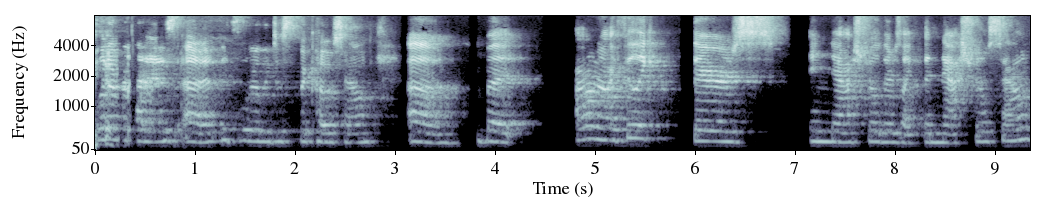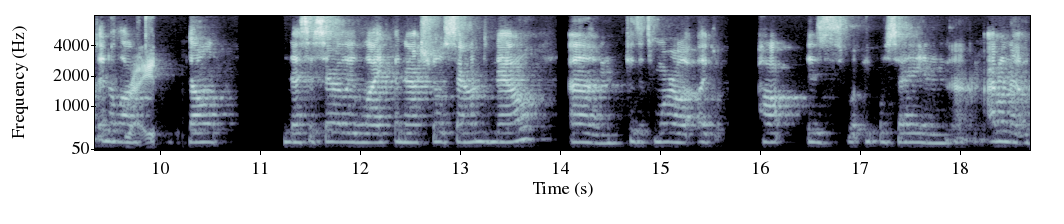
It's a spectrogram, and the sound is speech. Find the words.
whatever that is. Uh, it's literally just the co sound. Um, but I don't know. I feel like there's in Nashville, there's like the Nashville sound, and a lot of people don't necessarily like the Nashville sound now because it's more like pop is what people say, and um, I don't know.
